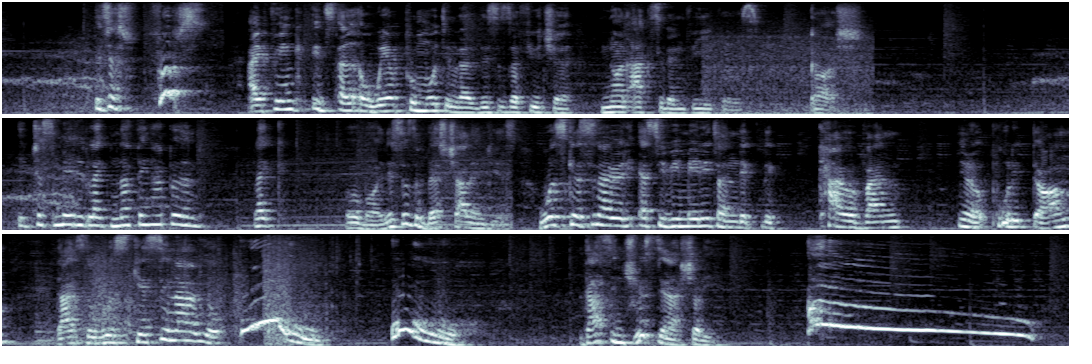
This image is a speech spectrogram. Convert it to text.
It's just whoops. I think it's a, a way of promoting that this is a future non-accident vehicles. Gosh. It just made it like nothing happened. Like, oh boy, this is the best challenges. Worst case scenario, the SUV made it and the, the caravan, you know, pulled it down that's the worst case scenario. Ooh! Ooh! That's interesting actually. Oh!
